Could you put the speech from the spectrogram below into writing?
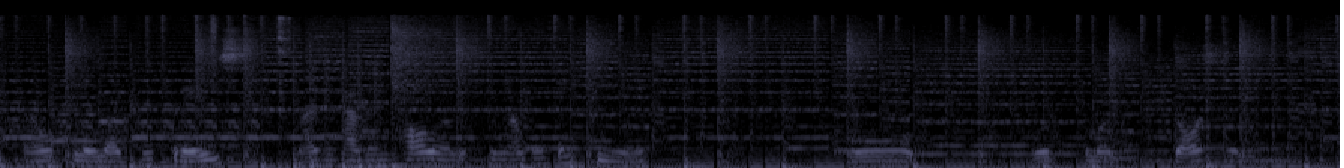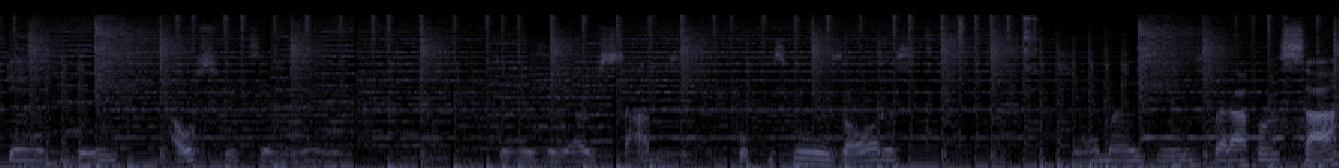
Então eu pulei logo pro 3, mas eu já venho enrolando assim algum tempinho, né? Eu, eu tomando doses ali pequenas de game aos fins de semana, né? Às vezes ali aos sábados, pouquíssimas horas, né? Mas eu espero avançar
